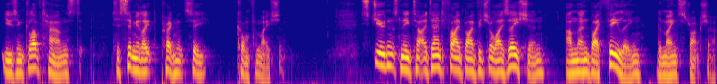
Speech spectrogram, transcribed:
using gloved hands to simulate the pregnancy confirmation. Students need to identify by visualization and then by feeling the main structure.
